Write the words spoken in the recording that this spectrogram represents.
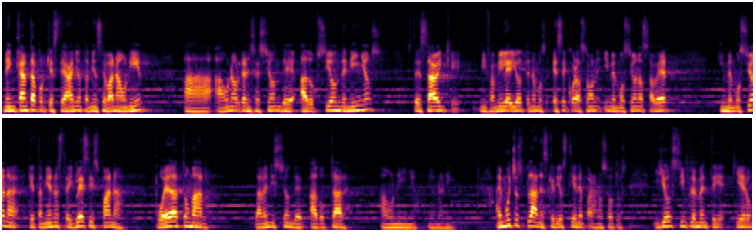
Me encanta porque este año también se van a unir a, una organización de adopción de niños. Ustedes saben que mi familia y yo tenemos ese corazón y me emociona saber y me emociona que también nuestra iglesia hispana pueda tomar la bendición de adoptar a un niño y una niña. Hay muchos planes que Dios tiene para nosotros y yo simplemente quiero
